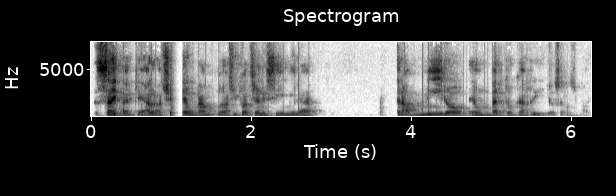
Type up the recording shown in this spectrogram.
Sai perché? Allora c'è una, una situazione simile tra Miro e Umberto Carriglio, se non sbaglio,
